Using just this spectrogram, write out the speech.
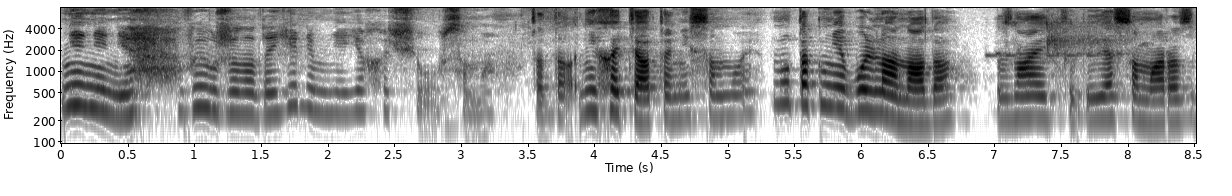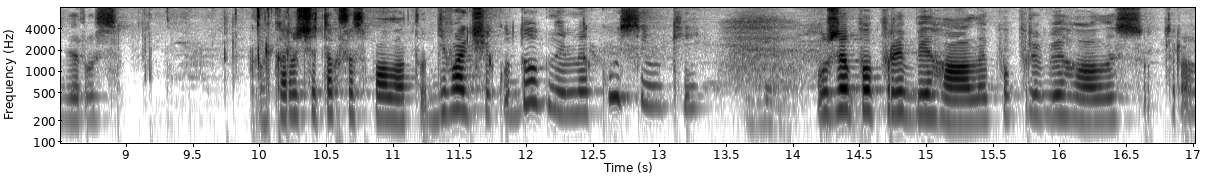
Не-не-не, вы уже надоели мне, я хочу сама. Тогда не хотят они со мной. Ну так мне больно надо, знаете ли, я сама разберусь. Коротше, так що спала тут. Диванчик удобний, м'якусенький. Уже поприбігали, поприбігали з утра.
